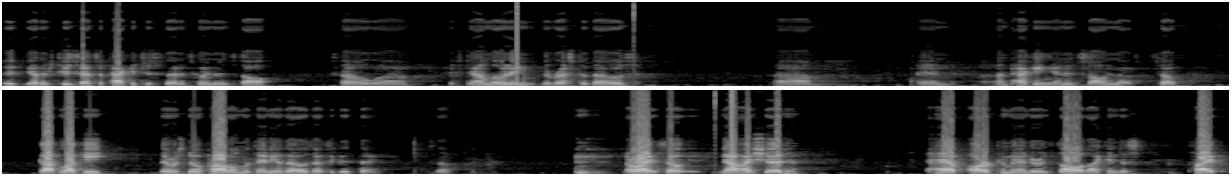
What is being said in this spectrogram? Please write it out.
it, yeah, there's two sets of packages that it's going to install. So uh, it's downloading the rest of those um, and unpacking and installing those. So got lucky. There was no problem with any of those. That's a good thing. So, all right. So now I should have R Commander installed. I can just type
